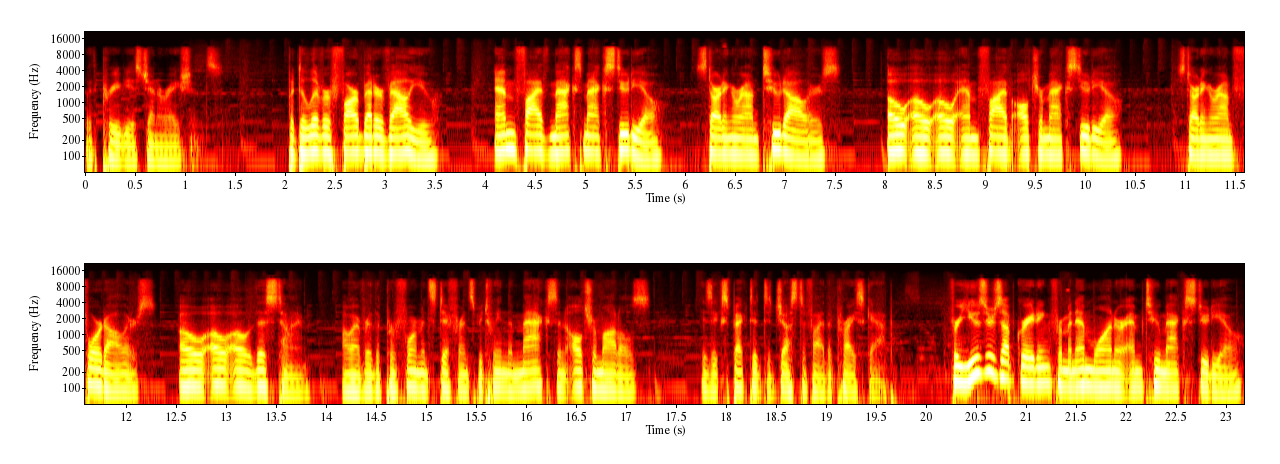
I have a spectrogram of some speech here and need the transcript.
with previous generations, but deliver far better value. M5 Max Mac Studio, starting around $2, 000 M5 Ultra Mac Studio, starting around $4, 000 this time. However, the performance difference between the Max and Ultra models is expected to justify the price gap. For users upgrading from an M1 or M2 Mac Studio,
